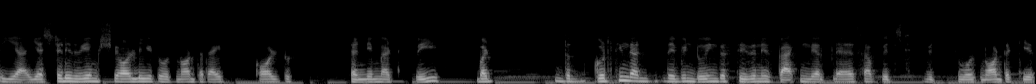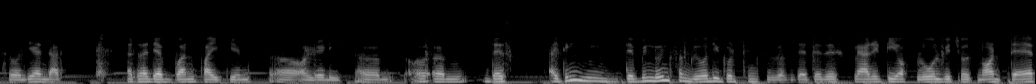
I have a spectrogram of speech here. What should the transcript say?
yeah, yesterday's game surely it was not the right call to send him at three, but the good thing that they've been doing this season is backing their players up, which which was not the case earlier, and that's that's why they've won five games uh, already. Um, uh, um, there's I think they've been doing some really good things as well. There, there is clarity of role which was not there.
